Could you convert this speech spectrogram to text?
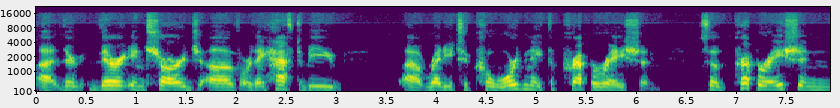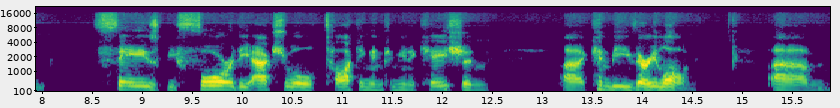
uh, they're they're in charge of or they have to be uh, ready to coordinate the preparation. So the preparation phase before the actual talking and communication uh, can be very long. Um,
